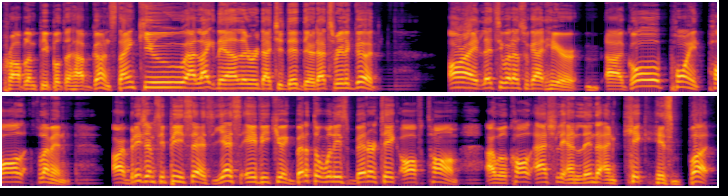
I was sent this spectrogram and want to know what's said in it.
problem people to have guns. Thank you. I like the error that you did there. That's really good. All right, let's see what else we got here. Uh, go point, Paul Fleming. All right, Bridge MCP says, yes, AVQ, Egberto Willies better take off Tom. I will call Ashley and Linda and kick his butt.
